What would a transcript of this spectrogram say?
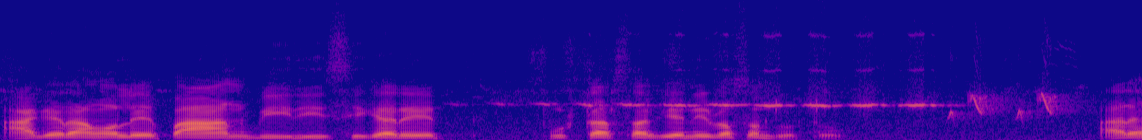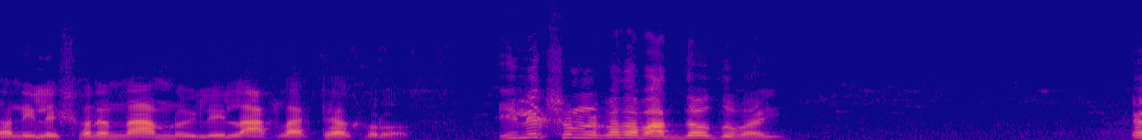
আগের আমলে পান বিড়ি সিগারেট পোস্টার ছাপিয়ে নির্বাচন করতো। আর এখন ইলেকশনের নাম নইলেই লাখ লাখ টাকা খরচ। ইলেকশনের কথা বাদ দাও তো ভাই। এ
